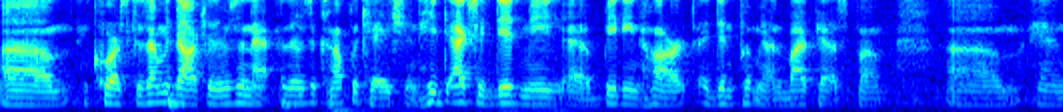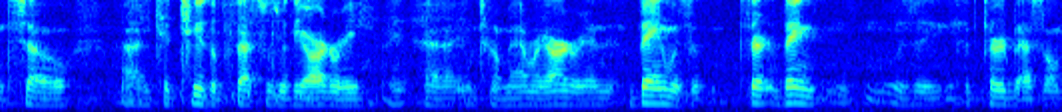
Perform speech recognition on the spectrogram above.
Um, of course, because I'm a doctor, there's an there's a complication. He actually did me a beating heart. It didn't put me on a bypass pump, um, and so uh, he did two the vessels with the artery, uh, internal mammary artery, and vein was a third, vein was a, a, third vessel.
